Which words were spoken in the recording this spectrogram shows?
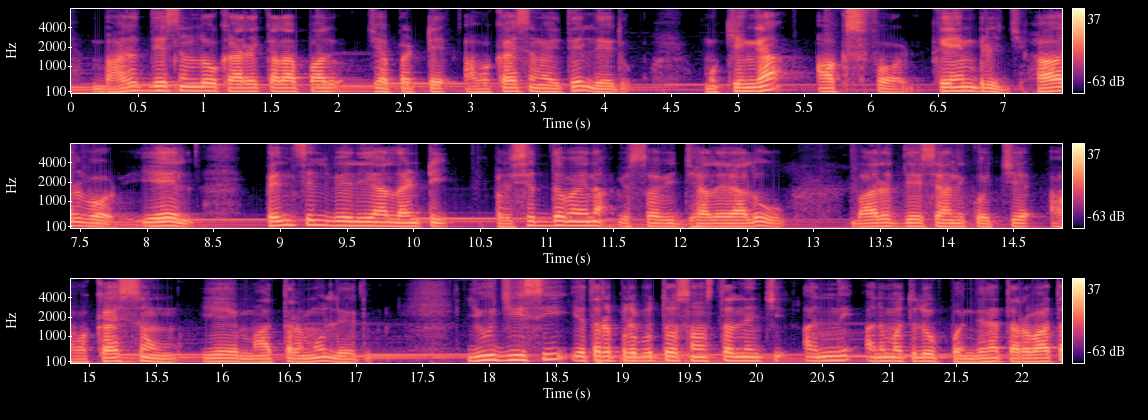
భారతదేశంలో కార్యకలాపాలు చేపట్టే అవకాశం అయితే లేదు. ముఖ్యంగా Oxford Cambridge Harvard Yale Pennsylvania లాంటి ప్రసిద్ధమైన విశ్వవిద్యాలయాలు భారతదేశానికి వచ్చే అవకాశం ఏ మాత్రమూ లేదు. యూజీసీ ఇతర ప్రభుత్వ సంస్థల నుంచి అన్ని అనుమతులు పొందిన తర్వాత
